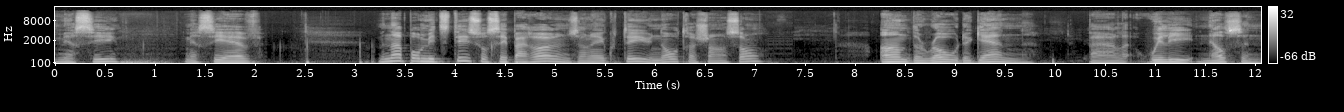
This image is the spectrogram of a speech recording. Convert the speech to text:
Merci. Merci, Eve. Maintenant, pour méditer sur ces paroles, nous allons écouter une autre chanson, On the Road Again, par Willie Nelson.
